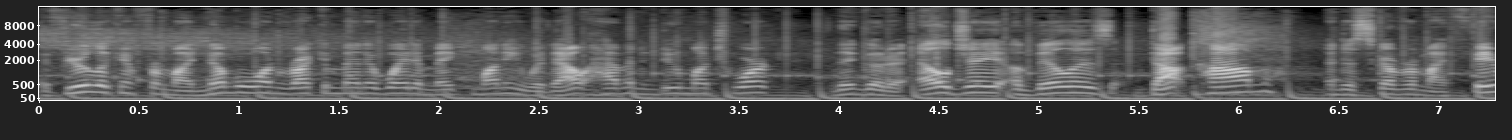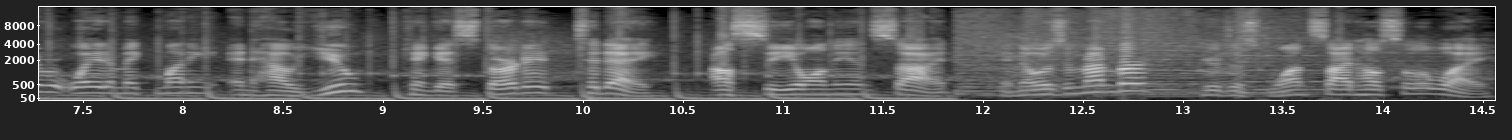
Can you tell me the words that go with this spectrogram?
If you're looking for my number one recommended way to make money without having to do much work, then go to ljaviles.com and discover my favorite way to make money and how you can get started today. I'll see you on the inside. And always remember, you're just one side hustle away.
